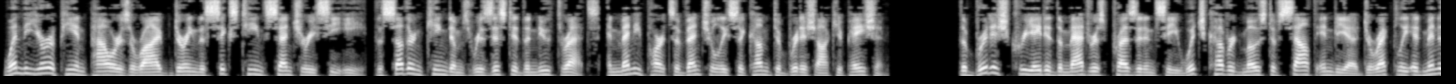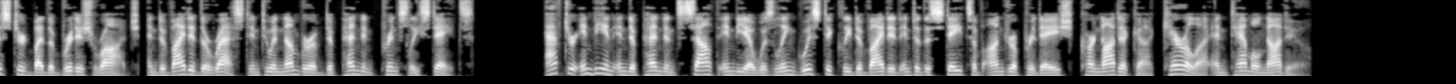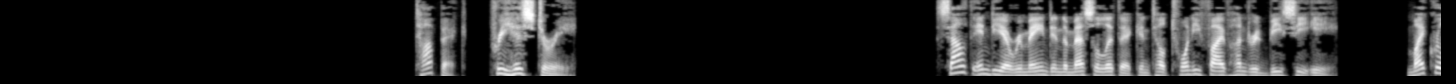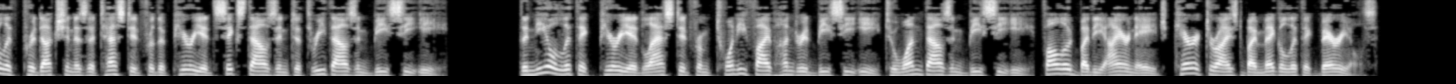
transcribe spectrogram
When the European powers arrived during the 16th century CE, the southern kingdoms resisted the new threats, and many parts eventually succumbed to British occupation. The British created the Madras Presidency which covered most of South India directly administered by the British Raj, and divided the rest into a number of dependent princely states. After Indian independence South India was linguistically divided into the states of Andhra Pradesh, Karnataka, Kerala and Tamil Nadu. Prehistory South India remained in the Mesolithic until 2500 BCE. Microlith production is attested for the period 6000 to 3000 BCE. The Neolithic period lasted from 2500 BCE to 1000 BCE, followed by the Iron Age, characterized by megalithic burials.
